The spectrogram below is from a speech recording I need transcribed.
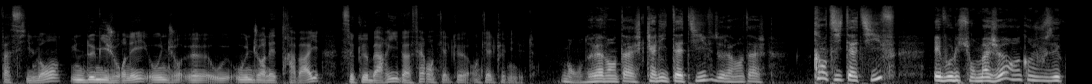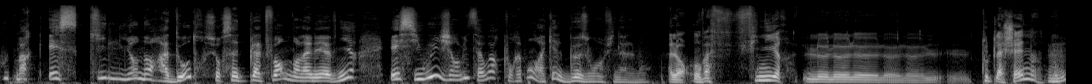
facilement une demi-journée ou, euh, ou, une journée de travail, ce que Barry va faire en quelques, en quelques minutes. Bon, de l'avantage qualitatif, de l'avantage quantitatif évolution majeure hein, quand je vous écoute, Marc. Est-ce qu'il y en aura d'autres sur cette plateforme dans l'année à venir? Et si oui, j'ai envie de savoir pour répondre à quels besoins finalement? Alors, on va finir toute la chaîne. Mhm.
